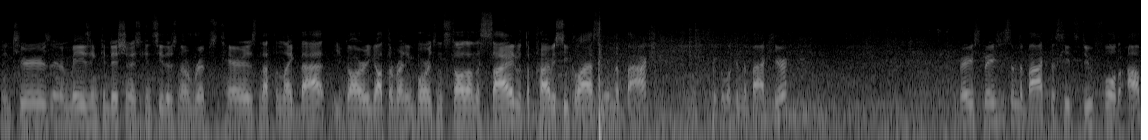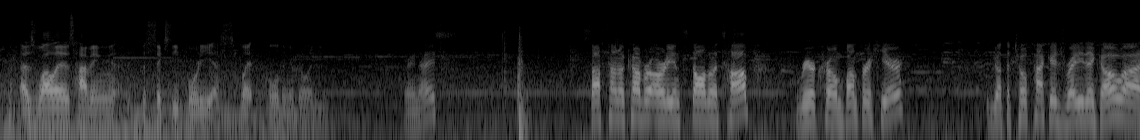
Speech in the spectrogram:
The interior is in amazing condition. As you can see, there's no rips, tears, nothing like that. You've already got the running boards installed on the side with the privacy glass in the back. We'll take a look in the back here. Very spacious in the back. The seats do fold up as well as having the 60-40 split folding ability. Very nice. Soft tonneau cover already installed on the top. Rear chrome bumper here. We've got the tow package ready to go, uh,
